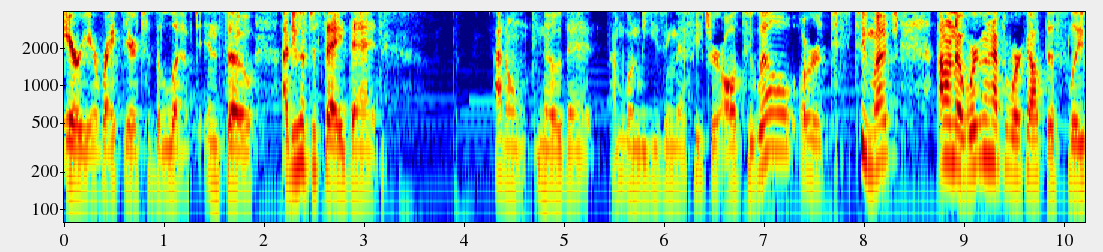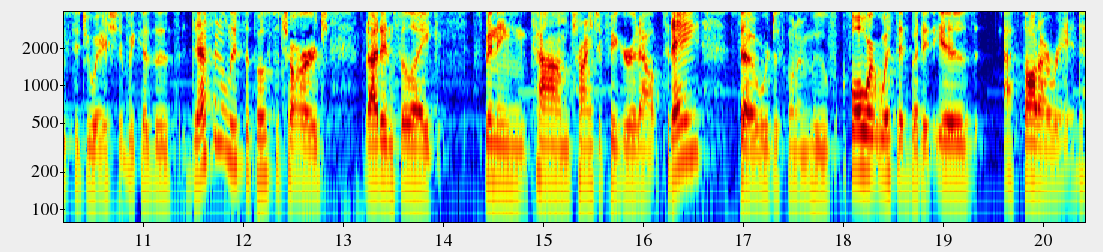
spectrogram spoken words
area right there to the left. And so I do have to say that I don't know that I'm going to be using that feature all too well or too much. I don't know. We're going to have to work out this sleeve situation because it's definitely supposed to charge, but I didn't feel like spending time trying to figure it out today. So we're just going to move forward with it, but it is I thought I read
